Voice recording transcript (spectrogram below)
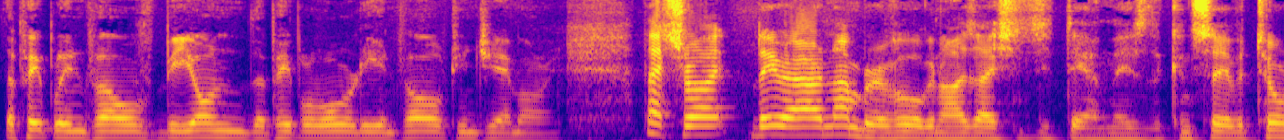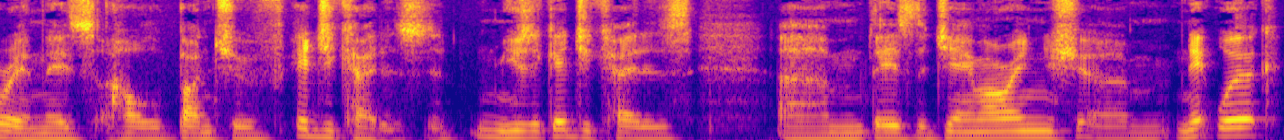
the people involved beyond the people already involved in Jam Orange. That's right. There are a number of organisations down. There's the Conservatorium. There's a whole bunch of educators, music educators. Um, there's the Jam Orange um, network.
